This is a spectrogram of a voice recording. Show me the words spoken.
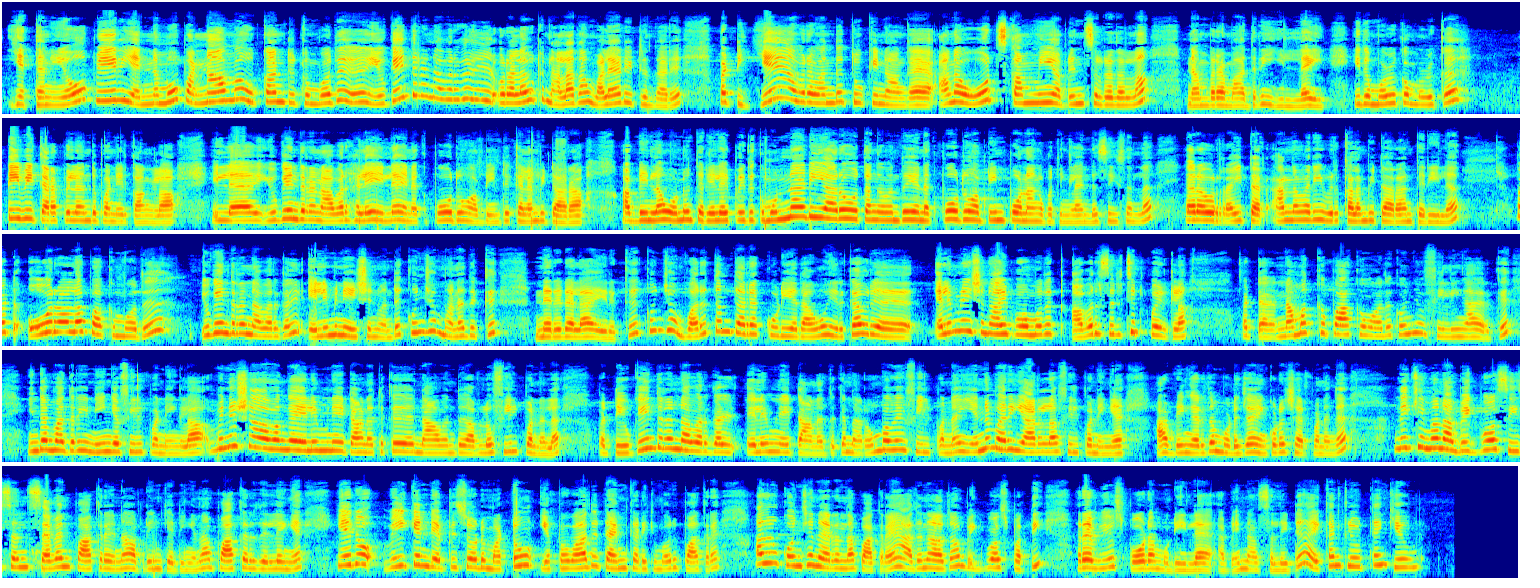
எத்தனையோ பேர் என்னமோ பண்ணாமல் உட்காந்துருக்கும்போது யுகேந்திரன் அவர்கள் ஓரளவுக்கு நல்லா தான் விளையாடிட்டு இருந்தார். பட் ஏன் அவரை வந்து தூக்கினாங்க? ஆனால் ஓட்ஸ் கம்மி அப்படின்னு சொல்கிறதெல்லாம் நம்புகிற மாதிரி இல்லை. இது முழுக்க முழுக்க டிவி தரப்பிலேருந்து பண்ணியிருக்காங்களா இல்லை யுகேந்திரன் அவர்களே இல்லை எனக்கு போதும் அப்படின்ட்டு கிளம்பிட்டாரா? அப்படின்லாம் ஒன்றும் தெரியல. இப்போ இதுக்கு முன்னாடி யாரோ ஒருத்தங்க வந்து எனக்கு போதும் அப்படின்னு போனாங்க பார்த்தீங்களா இந்த சீசனில் யாரோ ஒரு ரைட்டர் அந்த மாதிரி இவர் கிளம்பிட்டாரான்னு தெரியல. பட் ஓவராலாக பார்க்கும்போது யுகேந்திரன் அவர்கள் எலிமினேஷன் வந்து கொஞ்சம் மனதுக்கு நெருடலாக இருக்குது கொஞ்சம் வருத்தம் தரக்கூடியதாகவும் இருக்குது அவர் எலிமினேஷன் ஆகி போகும்போது அவர் சிரிச்சிட்டு போயிருக்கலாம். பட் uh, நமக்கு பார்க்கும்போது கொஞ்சம் ஃபீலிங்காக இருக்குது இந்த மாதிரி நீங்கள் ஃபீல் பண்ணீங்களா? வினிஷா அவங்க எலிமினேட் ஆனதுக்கு நான் வந்து அவ்வளோ ஃபீல் பண்ணலை. பட் யுகேந்திரன் அவர்கள் எலிமினேட் ஆனதுக்கு நான் ரொம்பவே ஃபீல் பண்ணேன். என்ன மாதிரி யாரெல்லாம் ஃபீல் பண்ணீங்க? அப்படிங்கிறத முடிஞ்சால் என் கூட ஷேர் பண்ணுங்கள் நிச்சயமாக நான் பிக் பாஸ் சீசன் செவன் பார்க்குறேன்னா அப்படின்னு கேட்டிங்கன்னா பார்க்குறது இல்லைங்க. ஏதோ வீக்கெண்ட் எபிசோடு மட்டும் எப்போவாவது டைம் கிடைக்கும் போது பார்க்குறேன். அதுவும் கொஞ்சம் நேரம் தான் பார்க்குறேன். அதனால தான் பிக் பாஸ் பற்றி ரிவ்யூஸ் போட முடியல. இல்லை அப்படின்னு நான் சொல்லிவிட்டு ஐ கன்க்ளூட் தேங்க்யூ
